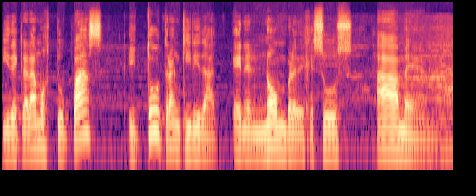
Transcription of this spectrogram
y declaramos tu paz y tu tranquilidad en el nombre de Jesús. Amén.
